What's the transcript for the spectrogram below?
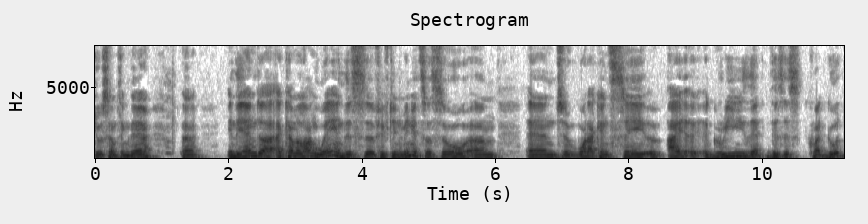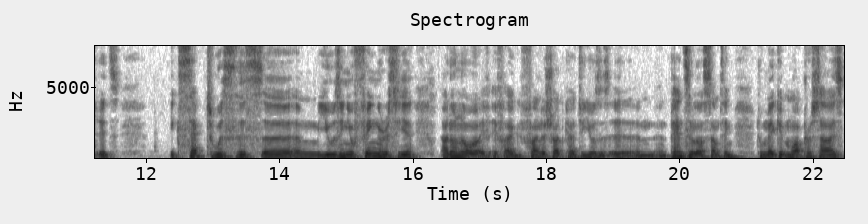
do something there. Uh, in the end, I come a long way in this 15 minutes or so. Um, and what I can say, I agree that this is quite good. It's except with this uh, um, using your fingers here. I don't know if, if I find a shortcut to use a, um, a, pencil or something to make it more precise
